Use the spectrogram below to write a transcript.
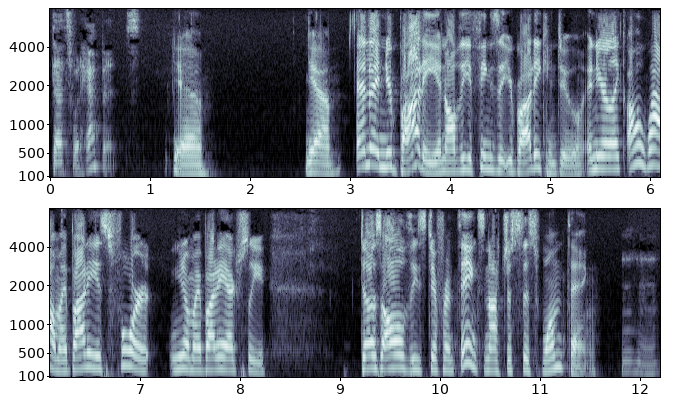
that's what happens yeah yeah and in your body and all the things that your body can do and you're like oh wow my body is for you know my body actually does all of these different things not just this one thing mm-hmm.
